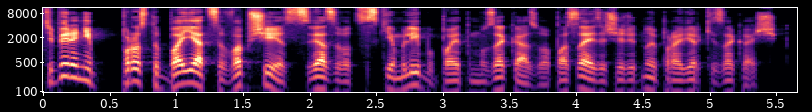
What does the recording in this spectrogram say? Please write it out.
Теперь они просто боятся вообще связываться с кем-либо по этому заказу, опасаясь очередной проверки заказчика.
